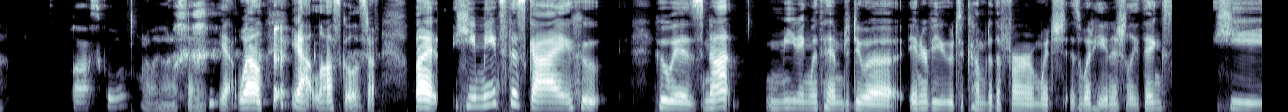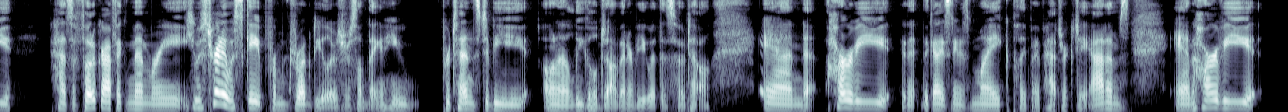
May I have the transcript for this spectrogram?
Law school. what do I want to say? Yeah, well, yeah, law school and stuff. But he meets this guy who who is not meeting with him to do a interview to come to the firm, which is what he initially thinks. He has a photographic memory. He was trying to escape from drug dealers or something, and he pretends to be on a legal job interview at this hotel. And Harvey, the guy's name is Mike, played by Patrick J. Adams, and Harvey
